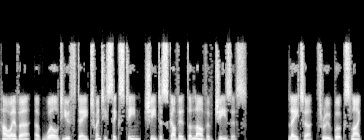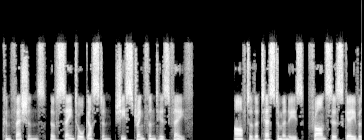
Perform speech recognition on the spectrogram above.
However, at World Youth Day 2016, she discovered the love of Jesus. Later, through books like Confessions, of St. Augustine, she strengthened his faith. After the testimonies, Francis gave a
